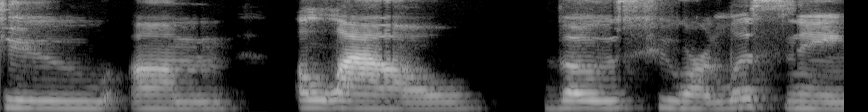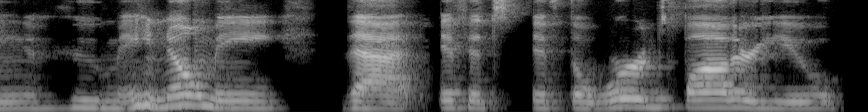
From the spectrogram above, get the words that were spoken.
to um, allow those who are listening who may know me that if it's if the words bother you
